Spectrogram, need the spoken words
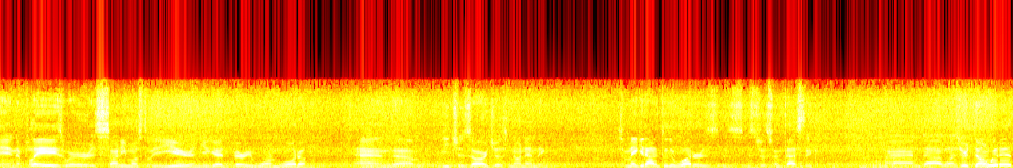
in a place where it's sunny most of the year and you get very warm water and um, beaches are just non-ending. So make it out into the water is, is, is just fantastic. And uh, once you're done with it,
